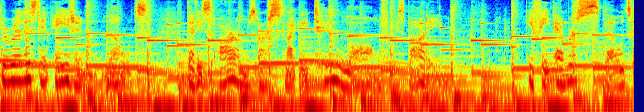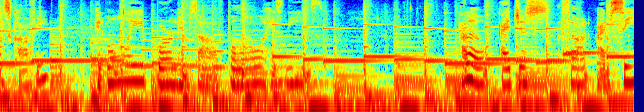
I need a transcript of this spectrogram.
The real estate agent notes that his arms are slightly too long for his body. If he ever spills his coffee, he'd only burn himself below his knees. Hello, I just thought I'd see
